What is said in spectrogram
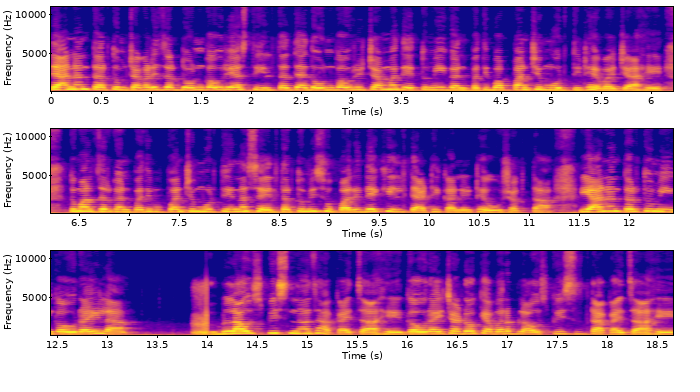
त्यानंतर तुमच्याकडे जर दोन गौरी असतील तर त्या दोन गौरीच्या मध्ये तुम्ही गणपती बाप्पांची मूर्ती ठेवायची आहे. तुम्हाला जर गणपती बाप्पांची मूर्ती न नसेल तर तुम्ही सुपारी देखील त्या ठिकाणी ठेवू शकता. यानंतर तुम्ही गौराईला ब्लाऊज पीस न झाकायचा आहे. गौराईच्या डोक्यावर ब्लाऊज पीस टाकायचा आहे.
